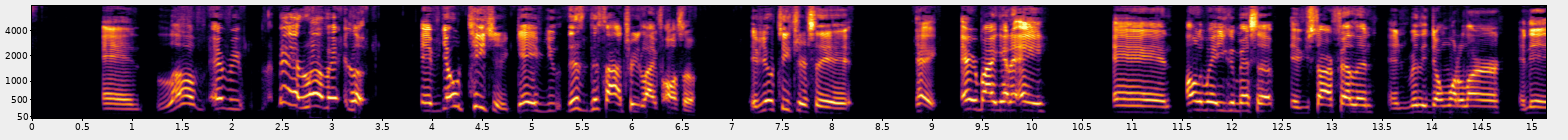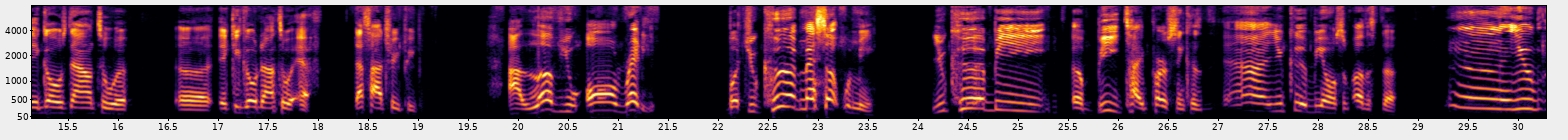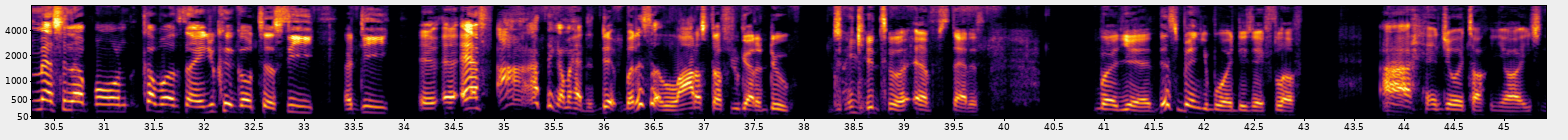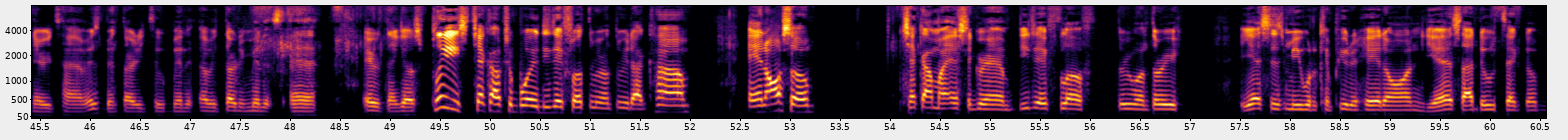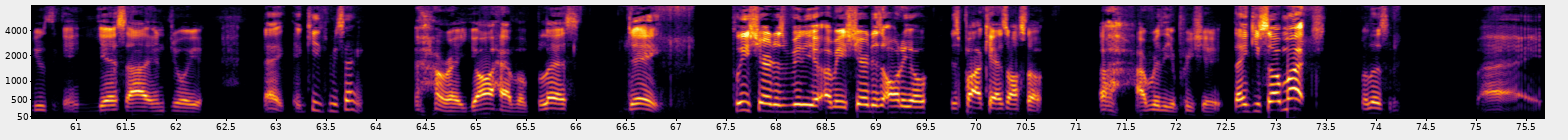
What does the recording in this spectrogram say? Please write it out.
and love every man love it look if your teacher gave you this this how I treat life also if your teacher said hey, everybody got an A, and only way you can mess up if you start failing and really don't want to learn, and then it goes down to a, uh, it can go down to an F. That's how I treat people. I love you already. But you could mess up with me. You could be a B type person because uh, you could be on some other stuff. Mm, you messing up on a couple other things. You could go to a C, a D, a, F. I, think I'm gonna have to dip, but it's a lot of stuff you got to do to get to an F status. But yeah, this has been your boy DJ Fluff. I enjoy talking y'all each and every time. It's been 32 minutes, I mean 30 minutes and everything else. Please check out your boy DJ Fluff313.com and also check out my Instagram, DJ Fluff313. Yes, it's me with a computer head on. Yes, I do techno music and yes, I enjoy it. That it keeps me sane. All right, y'all have a blessed day. Please share this video. I mean, share this audio, this podcast also. Uh, I really appreciate it. Thank you so much for listening. Bye.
